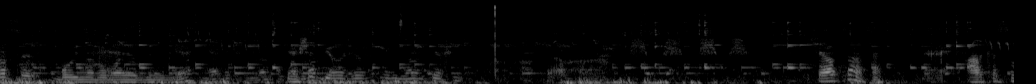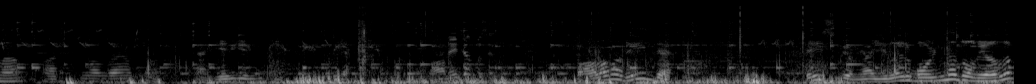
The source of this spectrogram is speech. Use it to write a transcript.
Nasıl boyuna dolayabiliriz ya? Gevşet yavaş yavaş. Yavaş gevşet. Şey yapsana sen. Arkasına, arkasından dayansana. Yani geri geri gitme. Gel. Ağlayacak mısın? Bağlama değil de şey istiyorum ya yılları boynuna dolayalım.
